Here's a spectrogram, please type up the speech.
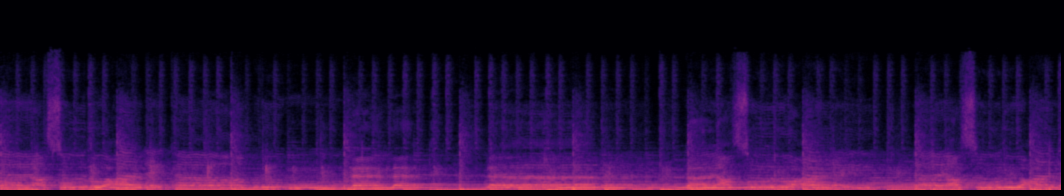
ما يعصر عليك أمره لا لا لا لا ما يعصر عليك ما يعصر عليك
